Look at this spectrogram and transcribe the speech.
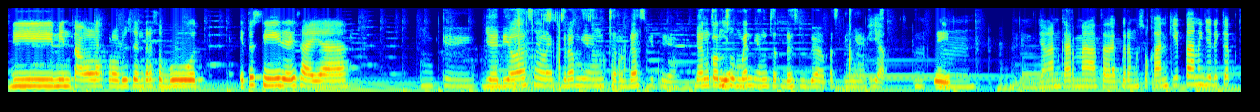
diminta oleh produsen tersebut. Itu sih dari saya. Oke, jadilah selebgram yang cerdas gitu ya, dan konsumen yang cerdas juga pastinya. Iya. Iya. Mm, mm, Jangan karena selebgram kesukaan kita nih jadi ket-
